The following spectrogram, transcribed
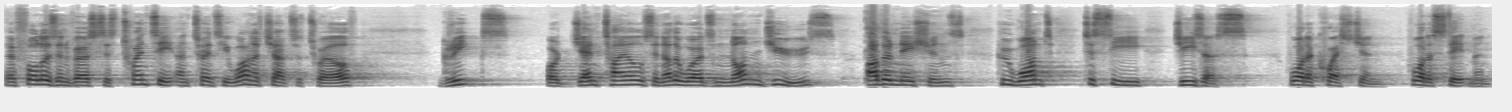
there follows in verses 20 and 21 of chapter 12 Greeks or Gentiles, in other words, non Jews, other nations who want to see Jesus. What a question. What a statement.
